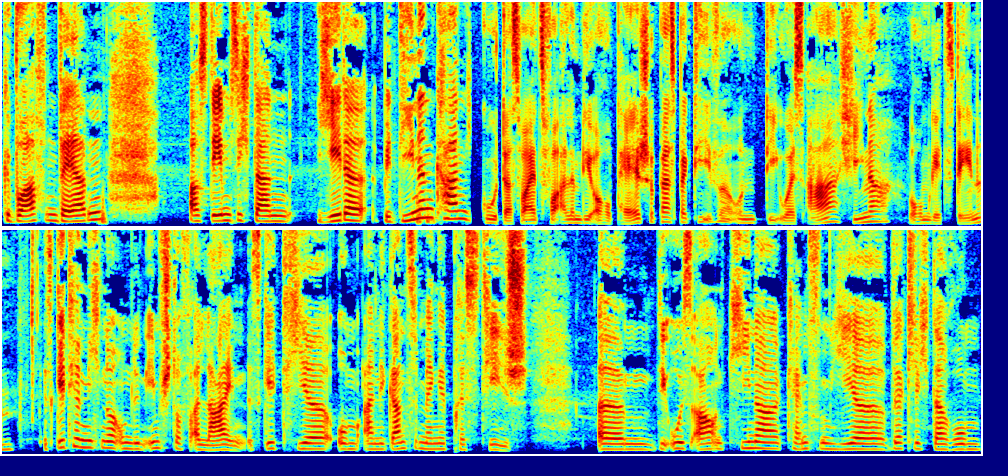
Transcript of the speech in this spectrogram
geworfen werden, aus dem sich dann jeder bedienen kann. Gut, das war jetzt vor allem die europäische Perspektive und die USA, China, worum geht's denen? Es geht hier nicht nur um den Impfstoff allein, es geht hier um eine ganze Menge Prestige. Ähm, die USA und China kämpfen hier wirklich darum,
